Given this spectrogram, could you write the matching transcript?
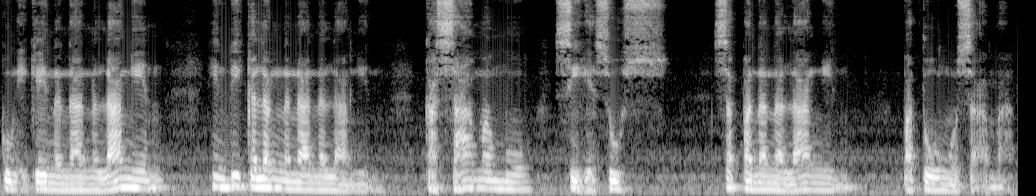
Kung ikay nananalangin, hindi ka lang nananalangin, kasama mo si Jesus sa pananalangin patungo sa Ama.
